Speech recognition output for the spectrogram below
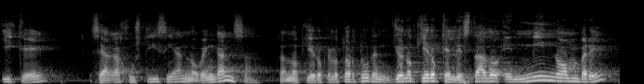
y que se haga justicia, no venganza. O sea, no quiero que lo torturen. Yo no quiero que el Estado en mi nombre,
